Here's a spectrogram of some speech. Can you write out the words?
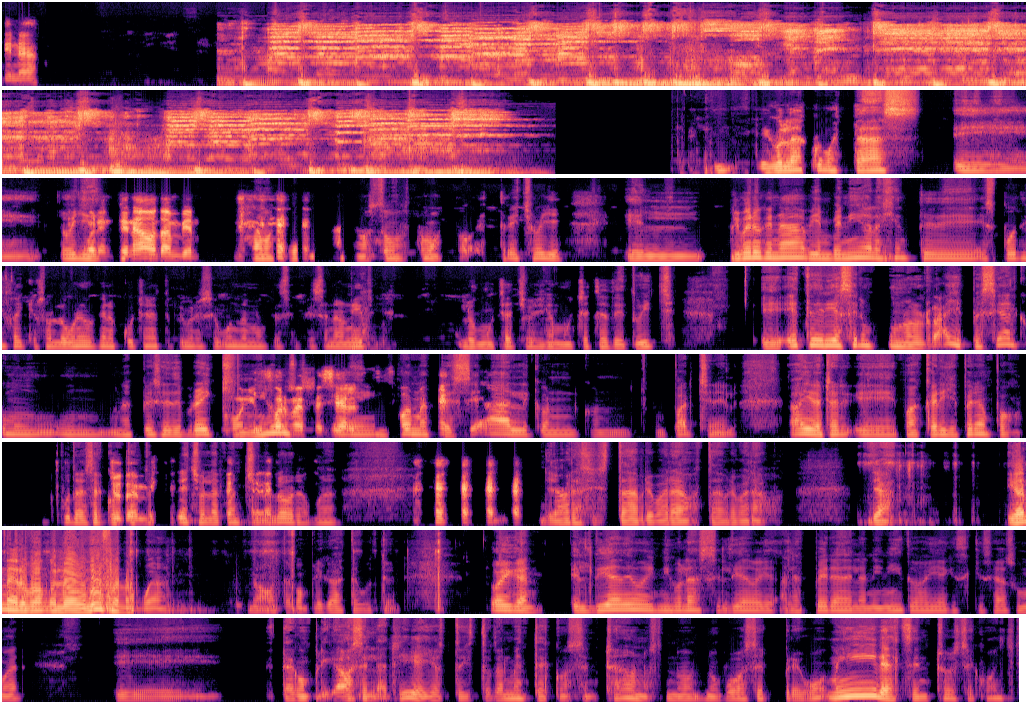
Argentina. Nicolás, ¿cómo estás? Eh, oye, Cuarentenado también. estamos, somos, estamos todos estrechos. Oye, el, primero que nada, bienvenida a la gente de Spotify, que son los únicos que nos escuchan estos primeros segundos mientras se empiezan a unir los muchachos y las muchachas de Twitch. Eh, este debería ser un, un all right especial, como un- un- una especie de break. Un informe especial. informe especial con, con, con parche en el. Ay, voy a traer eh, mascarilla, espera un poco. Puta, de ser Yo también. estrecho en la concha de la lora, weón. Y ahora sí, está preparado, está preparado. Ya. ¿Y dónde lo pongo los audífonos, weón? No, está complicada esta cuestión. Oigan, el día de hoy, Nicolás, el día de hoy, a la espera de la Nini todavía que, se- que se va a sumar, eh, está complicado hacer la trivia. Yo estoy totalmente desconcentrado, no, no, no puedo hacer preguntas. Mira, el centro ese concha.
